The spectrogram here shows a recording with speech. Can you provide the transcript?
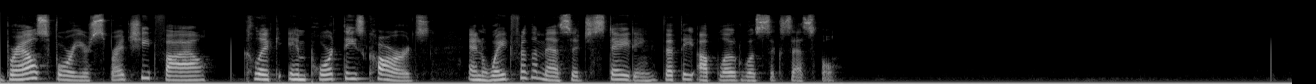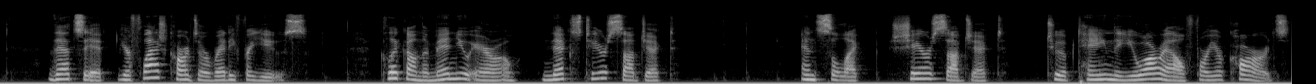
Browse for your spreadsheet file, click Import these cards, and wait for the message stating that the upload was successful. That's it. Your flashcards are ready for use. Click on the menu arrow next to your subject and select Share Subject to obtain the URL for your cards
